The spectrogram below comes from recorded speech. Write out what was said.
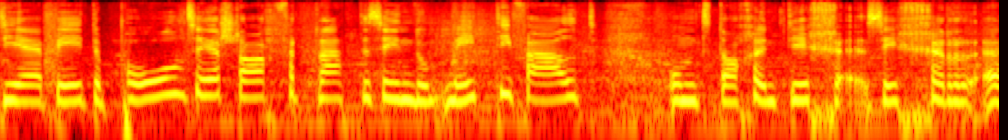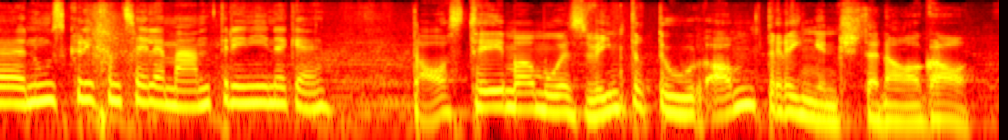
die beiden Pole sehr stark vertreten sind und die Mitte fehlt. Und da könnte ich sicher ein ausgleichendes Element drin hineingeben. Das Thema muss Winterthur am dringendsten angehen.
